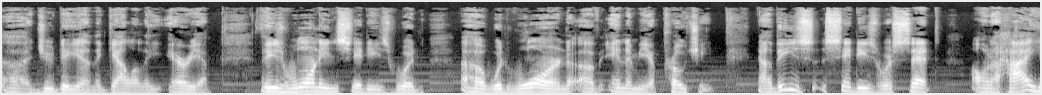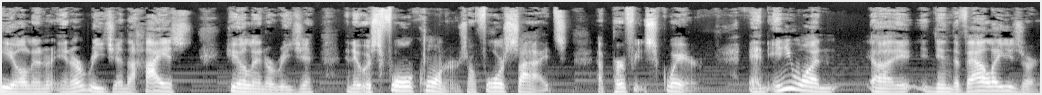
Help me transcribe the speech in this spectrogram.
uh, Judea and the Galilee area. These warning cities would uh, would warn of enemy approaching. Now, these cities were set on a high hill in in a region, the highest hill in a region, and it was four corners or four sides, a perfect square. And anyone uh, in the valleys or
